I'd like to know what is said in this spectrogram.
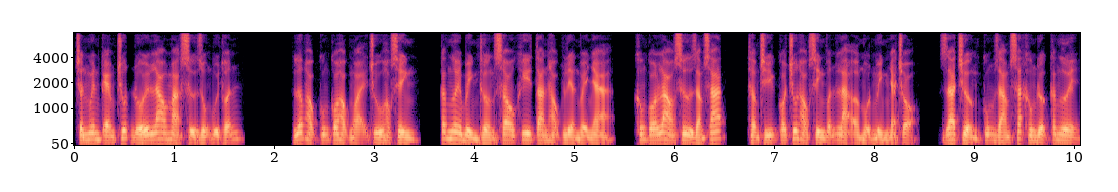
Trần nguyên kém chút đối lao mạc sử dụng bùi thuẫn. Lớp học cũng có học ngoại trú học sinh, các ngươi bình thường sau khi tan học liền về nhà, không có lao sư giám sát, thậm chí có chút học sinh vẫn là ở một mình nhà trọ, gia trưởng cũng giám sát không được các ngươi.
